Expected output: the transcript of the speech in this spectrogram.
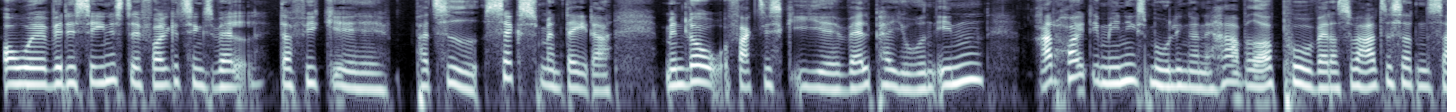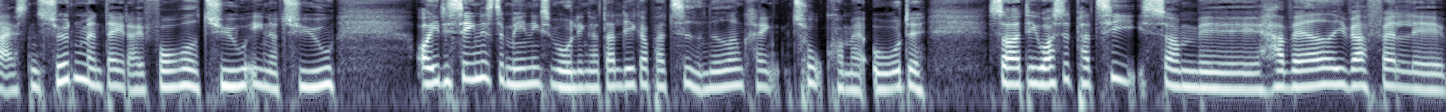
Og øh, ved det seneste folketingsvalg, der fik øh, partiet seks mandater, men lå faktisk i valgperioden inden ret højt i meningsmålingerne, har været op på, hvad der svarer til sådan 16-17 mandater i foråret 2021. Og i de seneste meningsmålinger, der ligger partiet nede omkring 2,8. Så det er jo også et parti, som øh, har været i hvert fald øh,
